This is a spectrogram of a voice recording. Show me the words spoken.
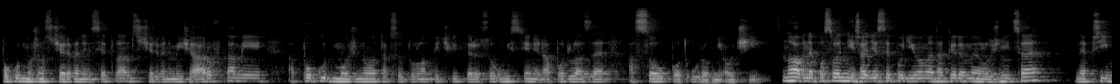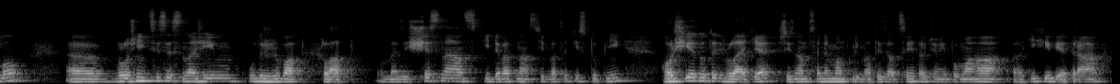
pokud možno s červeným světlem, s červenými žárovkami a pokud možno, tak jsou to lampičky, které jsou umístěny na podlaze a jsou pod úrovní očí. No a v neposlední řadě se podíváme také do mé ložnice, nepřímo. Eh, v ložnici se snažím udržovat chlad mezi 16, 19, 20 stupní. Horší je to teď v létě, přiznám se, nemám klimatizaci, takže mi pomáhá eh, tichý větrák,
